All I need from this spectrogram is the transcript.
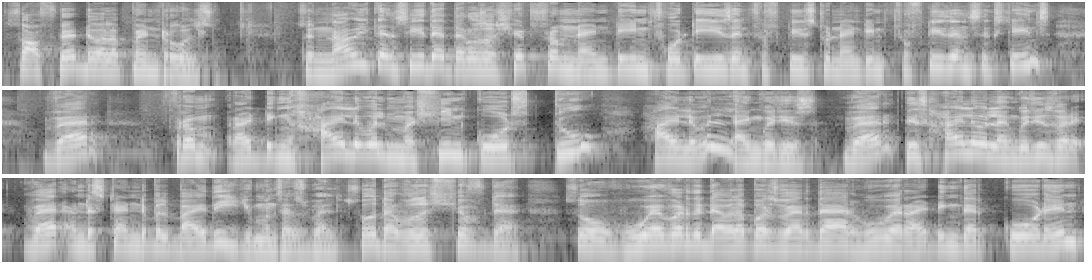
software development roles. So now you can see that there was a shift from 1940s and 50s to 1950s and 16s where from writing high level machine codes to high level languages where these high level languages were, were understandable by the humans as well. So there was a shift there. So whoever the developers were there who were writing their code in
